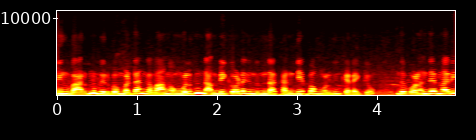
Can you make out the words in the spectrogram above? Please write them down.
நீங்கள் வரணும் விருப்பப்பட்டால் அங்கே வாங்க. உங்களுக்கும் நம்பிக்கையோடு இருந்தால் கண்டிப்பாக உங்களுக்கும் கிடைக்கும். இந்த குழந்தைய மாதிரி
